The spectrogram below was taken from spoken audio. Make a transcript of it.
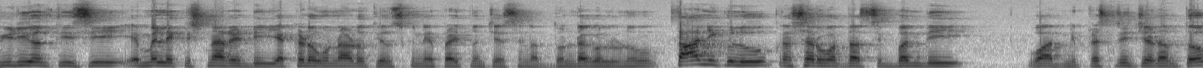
వీడియోలు తీసి ఎమ్మెల్యే కృష్ణారెడ్డి ఎక్కడ ఉన్నాడో తెలుసుకునే ప్రయత్నం చేసిన దుండగులను స్థానికులు క్రషర్ వద్ద సిబ్బంది వారిని ప్రశ్నించడంతో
